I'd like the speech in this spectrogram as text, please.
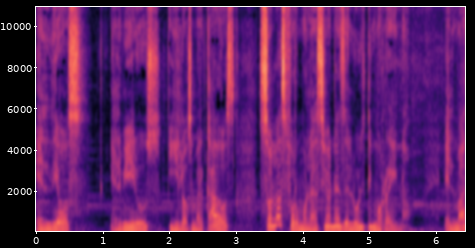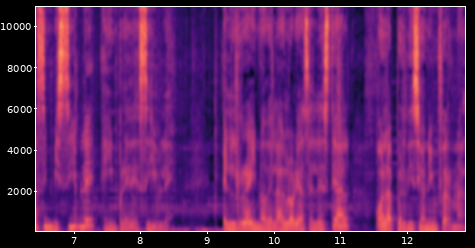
El Dios, el virus y los mercados son las formulaciones del último reino, el más invisible e impredecible, el reino de la gloria celestial o la perdición infernal.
